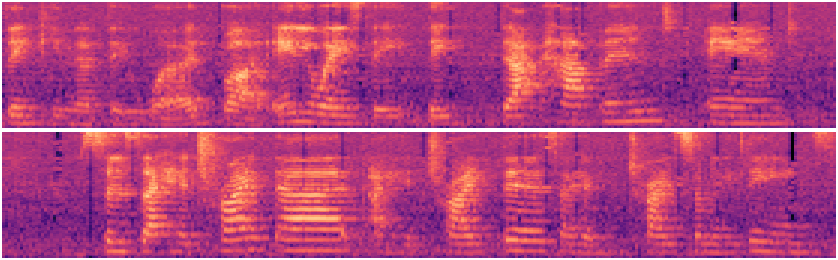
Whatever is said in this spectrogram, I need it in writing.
thinking that they would but anyways they they that happened and since I had tried that I had tried this I had tried so many things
